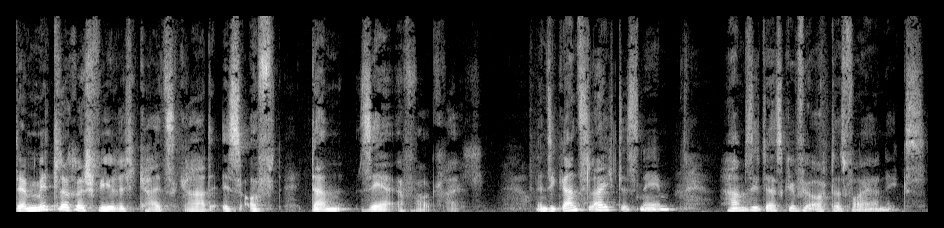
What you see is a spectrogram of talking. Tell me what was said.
Der mittlere Schwierigkeitsgrad ist oft dann sehr erfolgreich. Wenn Sie ganz Leichtes nehmen, haben Sie das Gefühl, ach, das war ja nichts.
